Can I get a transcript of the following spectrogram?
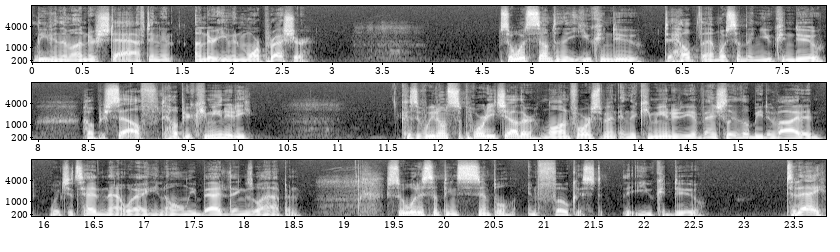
leaving them understaffed and in, under even more pressure. So, what's something that you can do to help them? What's something you can do? Help yourself, to help your community, because if we don't support each other, law enforcement and the community, eventually they'll be divided, which it's heading that way, and only bad things will happen. So, what is something simple and focused that you could do today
